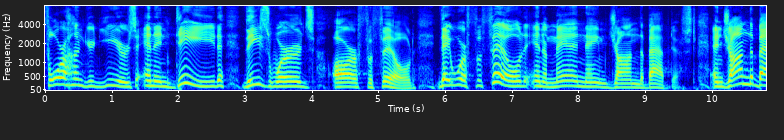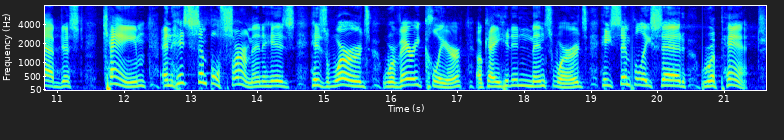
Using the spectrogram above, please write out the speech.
400 years, and indeed, these words are fulfilled. They were fulfilled in a man named John the Baptist. And John the Baptist came and his simple sermon his his words were very clear okay he didn't mince words he simply said repent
